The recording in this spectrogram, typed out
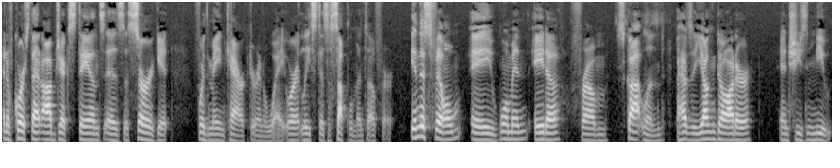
And of course, that object stands as a surrogate for the main character in a way, or at least as a supplement of her. In this film, a woman, Ada from Scotland, has a young daughter and she's mute.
